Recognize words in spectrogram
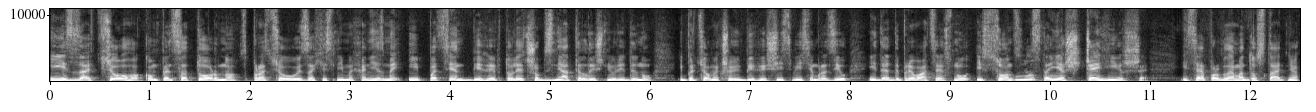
І за цього компенсаторно спрацьовують захисні механізми, і пацієнт бігає в туалет, щоб зняти лишню рідину. І при цьому, якщо він бігає 6-8 разів, йде депривація сну, і сон Ну, стає ще гірше. І ця проблема достатньо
